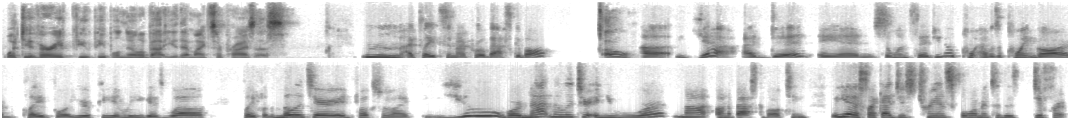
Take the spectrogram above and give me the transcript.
What do very few people know about you that might surprise us? Mm, I played semi pro basketball. Oh. Uh, yeah, I did. And someone said, you know, I was a point guard, played for a European league as well, played for the military. And folks were like, you were not military and you were not on a basketball team. But yeah, it's like I just transform into this different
